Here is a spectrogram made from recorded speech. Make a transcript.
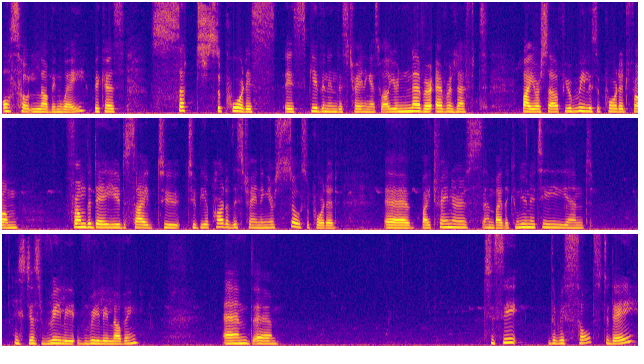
also loving way, because such support is is given in this training as well. You're never ever left by yourself. You're really supported from from the day you decide to to be a part of this training. You're so supported uh, by trainers and by the community, and it's just really really loving. And um, to see the results today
